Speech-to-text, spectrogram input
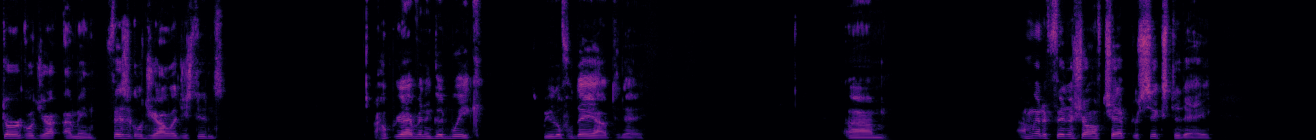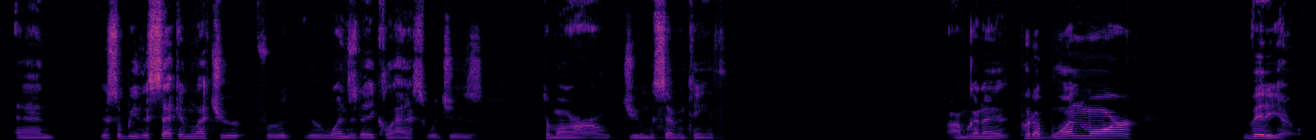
historical, ge- I mean, physical geology students. I hope you're having a good week. It's a beautiful day out today. Um, I'm going to finish off chapter six today, and this will be the second lecture for your Wednesday class, which is tomorrow, June the 17th. I'm going to put up one more video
